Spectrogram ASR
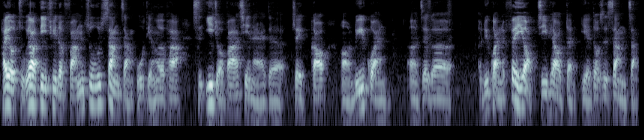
还有主要地区的房租上涨五点二趴，是一九八七年的最高，哦，旅馆呃这个。旅馆的费用、机票等也都是上涨。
